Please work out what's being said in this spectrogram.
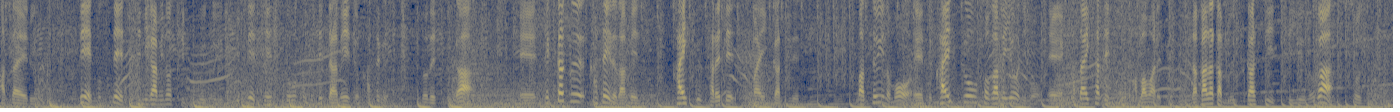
与える。でそして死神の疾風というで転倒させてダメージを稼ぐのですが、えー、せっかく稼いだダメージも回復されてしまいがちです、まあ、というのも、えーと、回復を咎めようにも、えー、硬い盾に阻まれてなかなか難しいっていうのが正直です。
